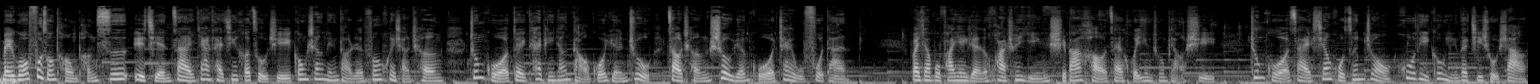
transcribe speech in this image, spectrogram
美国副总统彭斯日前在亚太经合组织工商领导人峰会上称，中国对太平洋岛国援助造成受援国债务负担。外交部发言人华春莹十八号在回应中表示，中国在相互尊重、互利共赢的基础上，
